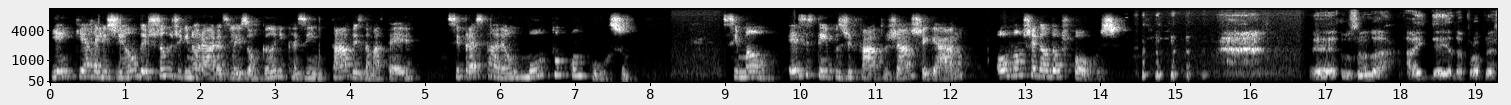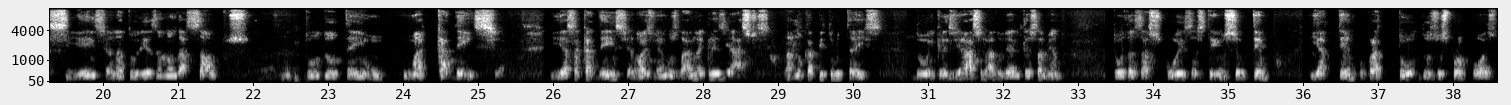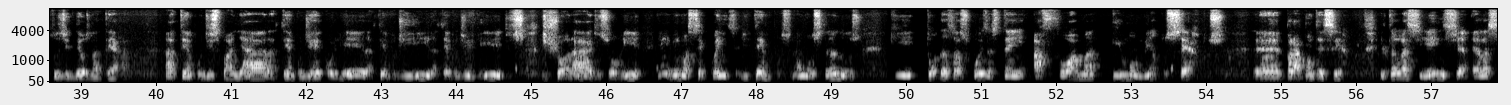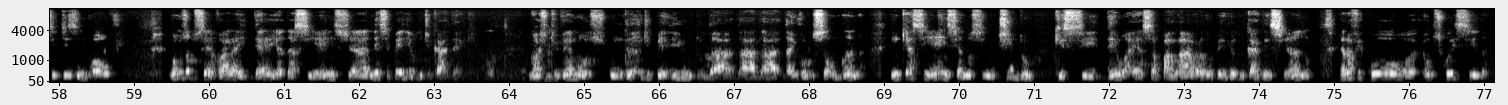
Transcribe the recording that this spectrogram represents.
e em que a religião, deixando de ignorar as leis orgânicas e imutáveis da matéria, se prestarão mútuo concurso. Simão, esses tempos de fato já chegaram ou vão chegando aos poucos? É, usando a, a ideia da própria ciência, a natureza não dá saltos. Tudo tem um, uma cadência. E essa cadência nós vemos lá no Eclesiastes, lá no capítulo 3 do Eclesiastes, lá do Velho Testamento. Todas as coisas têm o seu tempo, e há tempo para todos os propósitos de Deus na terra. Há tempo de espalhar, há tempo de recolher, há tempo de ir, há tempo de vir, de, de chorar, de sorrir. E aí vem uma sequência de tempos, né, mostrando-nos que todas as coisas têm a forma e o momento certos é, para acontecer. Então a ciência ela se desenvolve. Vamos observar a ideia da ciência nesse período de Kardec. Nós tivemos um grande período da, da, da, da evolução humana em que a ciência, no sentido que se deu a essa palavra no período kardeciano, ela ficou obscurecida.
